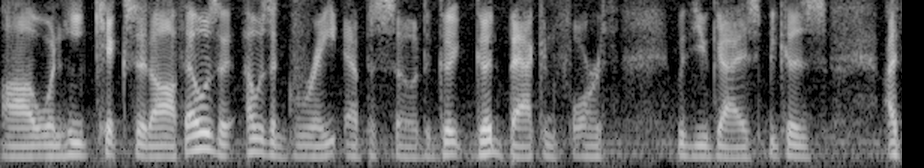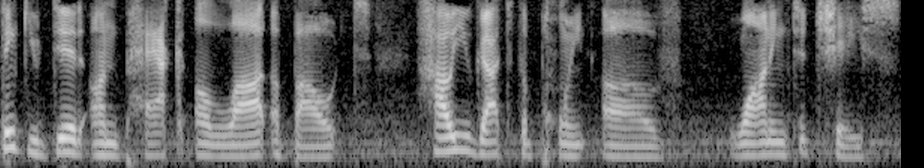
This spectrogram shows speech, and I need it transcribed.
uh, when he kicks it off. That was a that was a great episode, a good good back and forth with you guys because I think you did unpack a lot about how you got to the point of wanting to chase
